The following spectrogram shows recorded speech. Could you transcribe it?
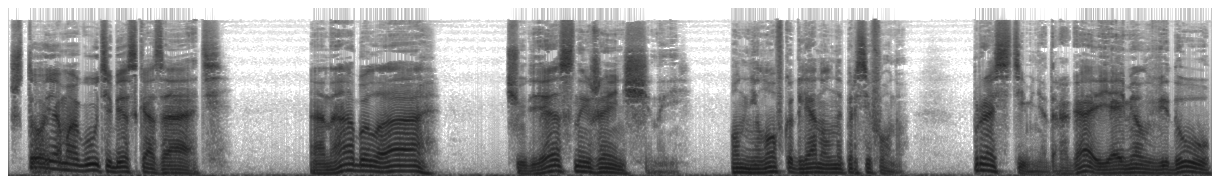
Что я могу тебе сказать? Она была чудесной женщиной». Он неловко глянул на Персифону. Прости меня, дорогая, я имел в виду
